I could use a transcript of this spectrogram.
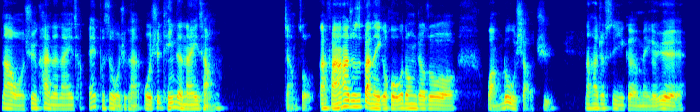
那我去看的那一场，哎，不是我去看，我去听的那一场讲座啊，反正它就是办了一个活动，叫做网络小聚。那它就是一个每个月。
